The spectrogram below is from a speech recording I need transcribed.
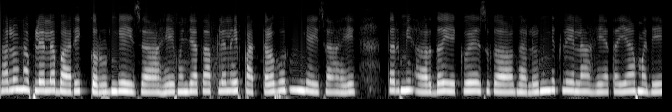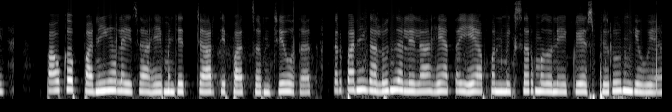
घालून आपल्याला बारीक करून घ्यायचं आहे. म्हणजे आता आपल्याला हे पातळ बनवून घ्यायचं आहे. तर मी अर्ध एक वेळेस घालून घेतलेलं आहे. आता यामध्ये पाव कप पाणी घालायचं आहे म्हणजे चार ते पाच चमचे होतात. तर पाणी घालून झालेलं आहे. आता हे आपण मिक्सरमधून एक वेळेस फिरून घेऊया.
